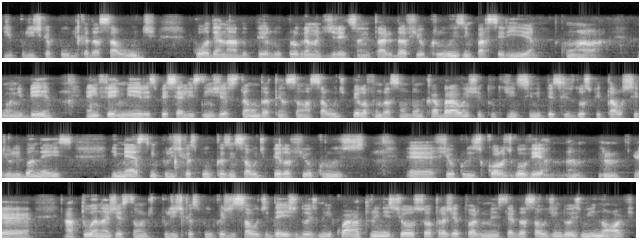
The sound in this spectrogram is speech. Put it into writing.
de Política Pública da Saúde, coordenado pelo Programa de Direito Sanitário da Fiocruz, em parceria com a UNB, é enfermeira especialista em gestão da atenção à saúde pela Fundação Dom Cabral, Instituto de Ensino e Pesquisa do Hospital Sírio-Libanês e mestre em políticas públicas em saúde pela Fiocruz, é, Fiocruz Escola de Governo. Né? É, atua na gestão de políticas públicas de saúde desde 2004, iniciou sua trajetória no Ministério da Saúde em 2009,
